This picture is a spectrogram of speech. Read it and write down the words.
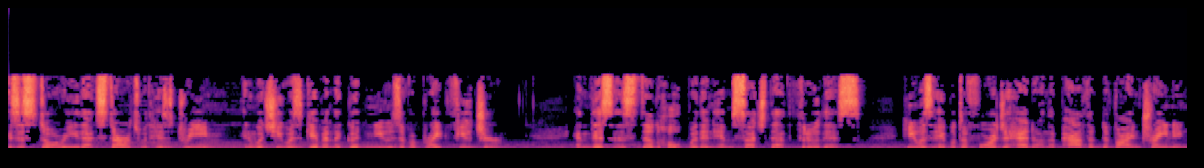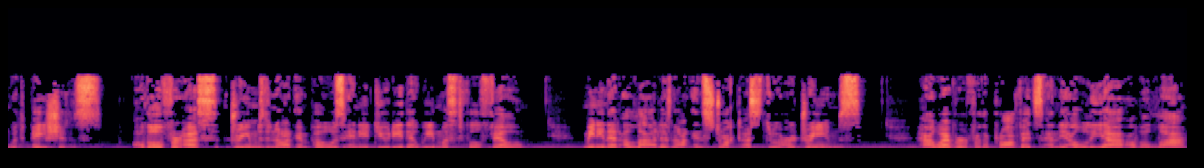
is a story that starts with his dream in which he was given the good news of a bright future. And this instilled hope within him such that through this, he was able to forge ahead on the path of divine training with patience. Although for us, dreams do not impose any duty that we must fulfill, meaning that Allah does not instruct us through our dreams. However, for the prophets and the awliya of Allah,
